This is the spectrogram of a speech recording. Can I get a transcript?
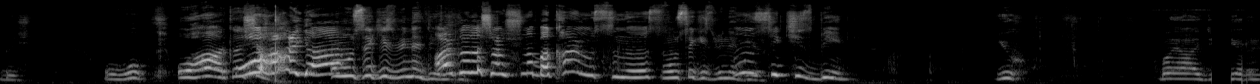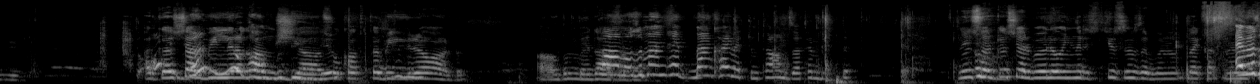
5 Oho. Oha arkadaşlar. Oha ya. 18000 ediyor. Arkadaşlar şuna bakar mısınız? 18000 ediyor. 18 bin. Yuh. Bayağı ediyor. Arkadaşlar ben 1 niye lira kalmış ya. değilim? Sokakta 1 lira vardı. Aldım bedava. Tamam o zaman hep ben kaybettim. Tamam zaten bitti. Neyse arkadaşlar böyle oyunlar istiyorsanız abone olup like atmayı Evet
